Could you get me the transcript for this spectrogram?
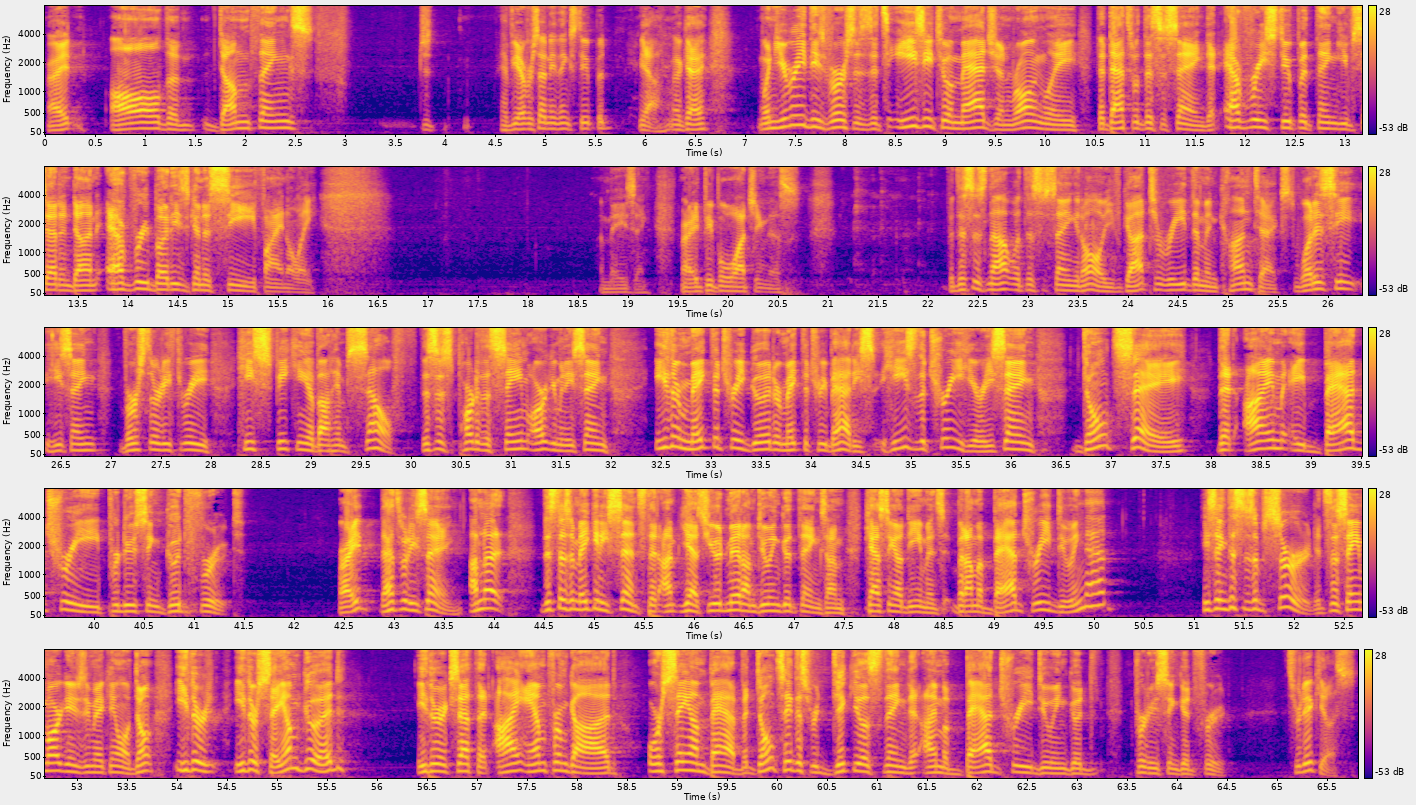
right? All the dumb things. Have you ever said anything stupid? Yeah, okay. When you read these verses, it's easy to imagine wrongly that that's what this is saying that every stupid thing you've said and done, everybody's going to see finally. Amazing, right? People watching this. But this is not what this is saying at all. You've got to read them in context. What is he? He's saying, verse 33, he's speaking about himself. This is part of the same argument. He's saying, either make the tree good or make the tree bad. He's, he's the tree here. He's saying, don't say that I'm a bad tree producing good fruit. Right? That's what he's saying. I'm not, this doesn't make any sense that I'm, yes, you admit I'm doing good things. I'm casting out demons, but I'm a bad tree doing that? He's saying this is absurd. It's the same argument he's making along. Don't either either say I'm good, either accept that I am from God, or say I'm bad. But don't say this ridiculous thing that I'm a bad tree doing good, producing good fruit. It's ridiculous.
